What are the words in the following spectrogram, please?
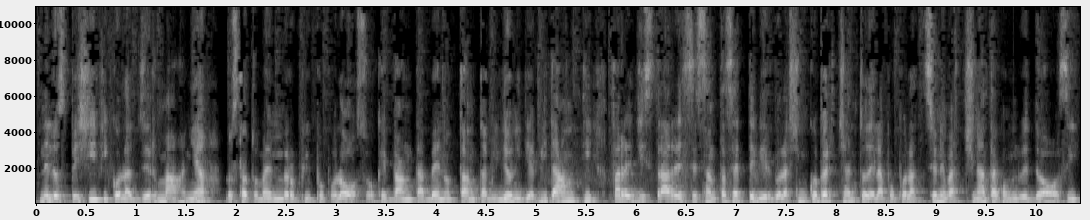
Nello specifico la Germania, lo Stato membro più popoloso che vanta ben 80 milioni di abitanti, fa registrare il 67,5% della popolazione vaccinata con due dosi.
